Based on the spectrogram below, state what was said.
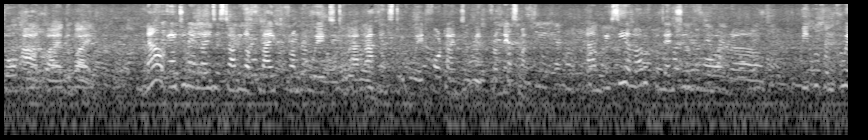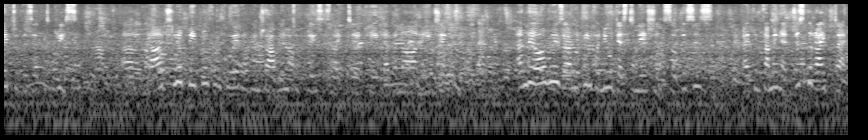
Doha, via Dubai. Now Aegean Airlines is starting a flight from Kuwait to uh, Athens to Kuwait four times a week from next month. And we see a lot of potential for uh, people from Kuwait to visit Greece. Uh, largely people from Kuwait have been traveling to places like Turkey, Lebanon, Egypt, and they always are looking for new destinations. So this is, I think, coming at just the right time.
